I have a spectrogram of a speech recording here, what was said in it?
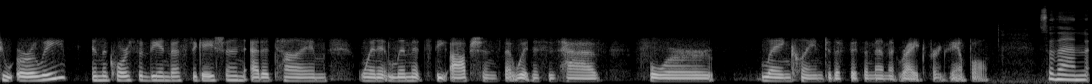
too early in the course of the investigation at a time when it limits the options that witnesses have for laying claim to the Fifth Amendment right, for example. So then,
